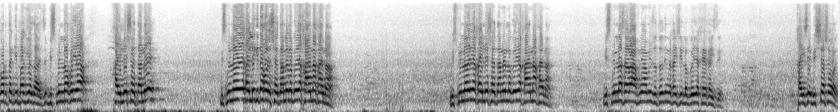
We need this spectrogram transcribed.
গরুটা কি বাগিয়ে যায়। যে বিসমিল্লা কইয়া খাইলে শয়তানে বিসমিল্লা খাইলে কিতা করে? শয়তানে লগাইয়া খায় না খায় না? বিসমিল্লা খাইলে শয়তানে লগাইয়া খায় না খায় না? বিসমিল্লা ছাড়া আপনি, আমি যতদিন খাইছি লগাইয়া খেয়ে খাইছে। খাইছে, বিশ্বাস হয়?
